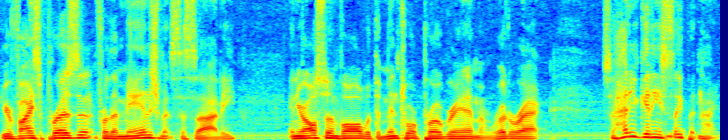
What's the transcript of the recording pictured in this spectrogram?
You're vice president for the Management Society, and you're also involved with the Mentor Program and Rotaract. So, how do you get any sleep at night?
